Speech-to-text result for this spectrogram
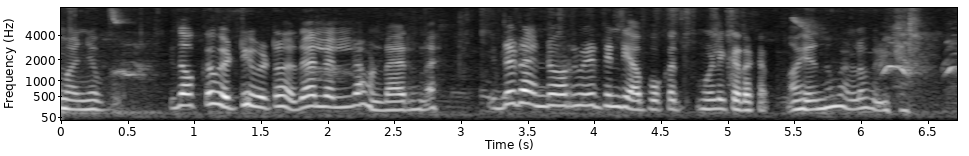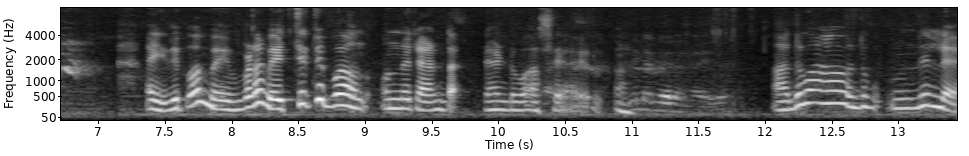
മഞ്ഞപ്പൂ. ഇതൊക്കെ വെട്ടി വിട്ടു അതിലെല്ലാം ഉണ്ടായിരുന്നേ. ഇതിടെ എന്റെ ഉറവ്യത്തിന്റെ ആ പൊക്കത്ത് മുളിക്കിടക്കൻ അതൊന്നും വെള്ളം ഒഴിക്കണം ആ ഇതിപ്പം ഇവിടെ വെച്ചിട്ടിപ്പോൾ ഒന്ന് രണ്ട് രണ്ട് മാസമേ ആയുള്ളൂ. അതും ആ ഇത് ഇതില്ലേ?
